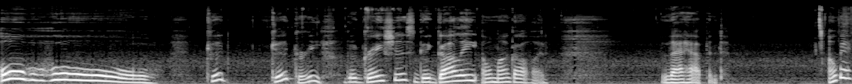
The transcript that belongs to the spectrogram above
Oh, good, good grief. Good gracious, good golly. Oh my God. That happened. Okay.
